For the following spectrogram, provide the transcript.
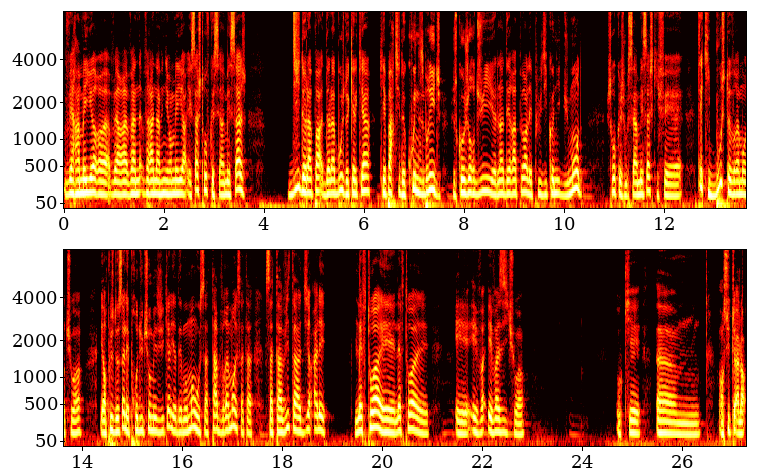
vers un meilleur, euh, vers, vers, un avenir meilleur. Et ça, je trouve que c'est un message dit de la, de la bouche de quelqu'un qui est parti de Queensbridge jusqu'à aujourd'hui euh, l'un des rappeurs les plus iconiques du monde. Je trouve que c'est un message qui fait, qui booste vraiment, tu vois. Et en plus de ça, les productions musicales, il y a des moments où ça tape vraiment et ça t'invite à dire, allez, lève-toi et lève-toi et, et, et, vas-y, tu vois. Ok. Euh, Ensuite, alors,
